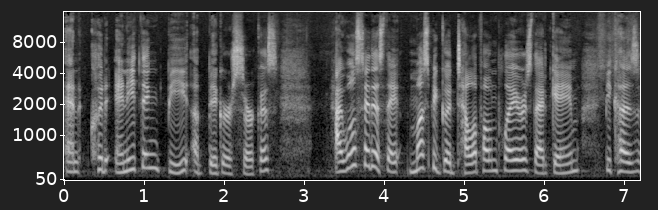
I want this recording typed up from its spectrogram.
And could anything be a bigger circus? I will say this: they must be good telephone players that game because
